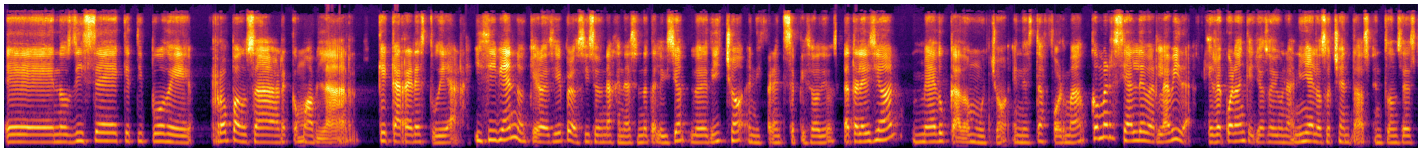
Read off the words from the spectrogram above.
eh, nos dice qué tipo de ropa usar, cómo hablar, qué carrera estudiar. Y si bien no quiero decir, pero sí soy una generación de televisión, lo he dicho en diferentes episodios, la televisión me ha educado mucho en esta forma comercial de ver la vida. Y recuerdan que yo soy una niña de los ochentas, entonces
